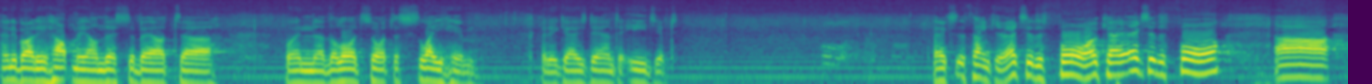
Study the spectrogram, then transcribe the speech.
Anybody help me on this about uh, when uh, the Lord sought to slay him when he goes down to Egypt? Exodus, thank you. Exodus 4. Okay, Exodus 4. Uh,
